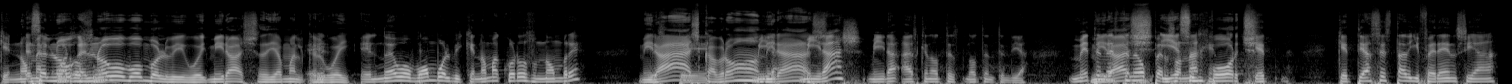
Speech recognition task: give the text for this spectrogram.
Que no es me el, nuevo, el su- nuevo Bumblebee, güey. Mirage se llama el- el güey. El, nuevo Bumblebee, que no me acuerdo su nombre. Mirage, Este, cabrón, Mira- Mirage. Mirage. Mira, ah, es que no te, no te entendía. Meten a Mirage este nuevo y es un personaje Porsche. que, que te hace esta diferencia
